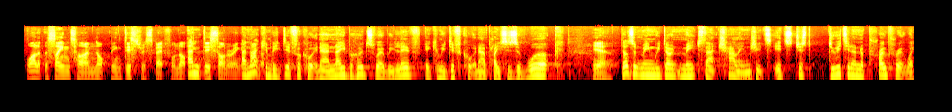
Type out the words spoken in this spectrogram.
while at the same time not being disrespectful, not being dishonouring. And that can be difficult in our neighbourhoods where we live, it can be difficult in our places of work. Yeah, Doesn't mean we don't meet that challenge, it's, it's just do it in an appropriate way.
